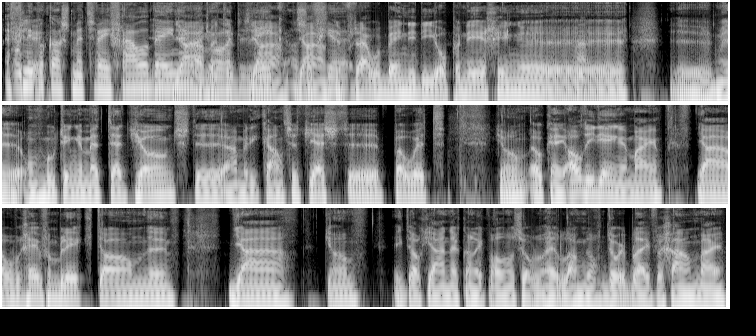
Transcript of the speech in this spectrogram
een flippenkast okay. met twee vrouwenbenen, ja, waardoor de, het leek ja, alsof ja, je... de vrouwenbenen die op en neer gingen. Uh, ontmoetingen met Ted Jones, de Amerikaanse jazzpoet. Oké, okay, al die dingen. Maar ja, op een gegeven moment dan... ja, ja, ik dacht, ja, dan kan ik wel zo heel lang nog door blijven gaan. Maar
